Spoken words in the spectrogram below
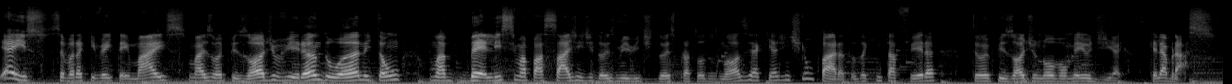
E é isso. Semana que vem tem mais, mais um episódio virando o ano, então uma belíssima passagem de 2022 pra todos nós. E aqui a gente não para. Toda quinta-feira tem um episódio novo ao meio-dia. Aquele abraço.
